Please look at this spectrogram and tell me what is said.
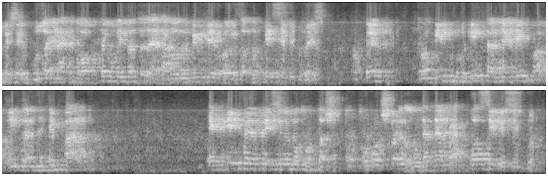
বেশি বোঝায় না অর্থে বোঝাতে যায় কালো অর্থাৎ বেশি বুঝাইছে এবং ইন্টারনেটিভ বা বা অ্যাক্টিভ হয়ে বেশি ওটাকে আমরা পসিটিভ করব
